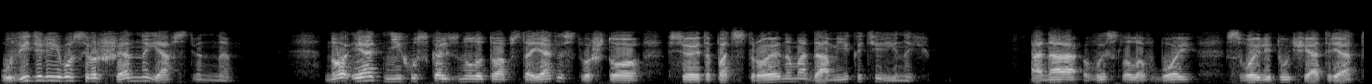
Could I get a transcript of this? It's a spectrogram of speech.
увидели его совершенно явственно. Но и от них ускользнуло то обстоятельство, что все это подстроено мадам Екатериной. Она выслала в бой свой летучий отряд,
